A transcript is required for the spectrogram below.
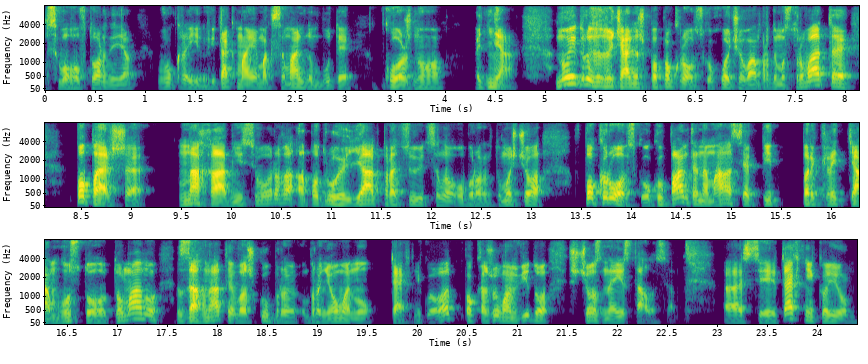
свого вторгнення в Україну, і так має максимально бути кожного дня. Ну і друзі, звичайно ж, по Покровську хочу вам продемонструвати. По перше, нахабність ворога. А по-друге, як працюють сили оборони, тому що в Покровську окупанти намагалися під прикриттям густого туману загнати важку бро- броньовану техніку. От покажу вам відео, що з неї сталося Е, з цією технікою.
